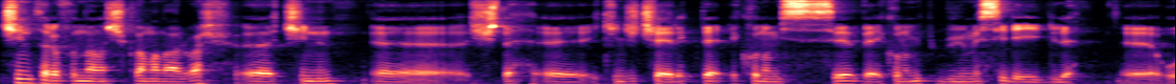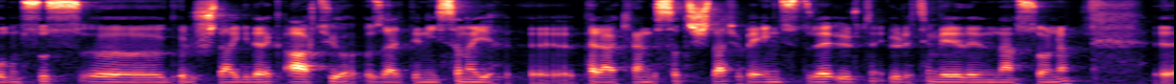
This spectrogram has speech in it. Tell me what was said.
Çin tarafından açıklamalar var. Çin'in işte ikinci çeyrekte ekonomisi ve ekonomik büyümesiyle ilgili e, olumsuz e, görüşler giderek artıyor. Özellikle Nisan ayı e, perakende satışlar ve endüstri üretim, verilerinden sonra e,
